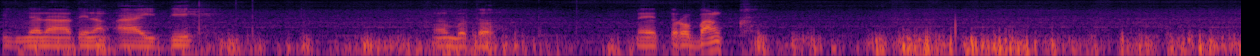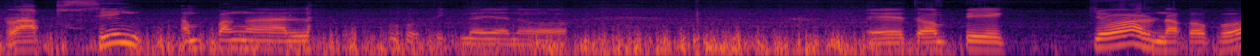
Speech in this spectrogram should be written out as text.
Tignan natin ang ID. Ano ba to? Metrobank. Rapsing ang pangalan. Putik na yan oh. Ito ang picture. Nako po.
